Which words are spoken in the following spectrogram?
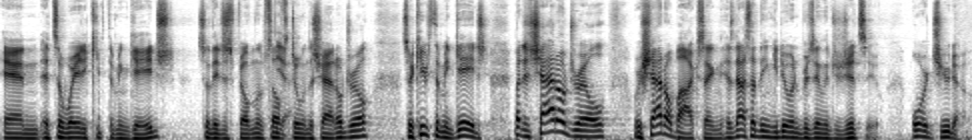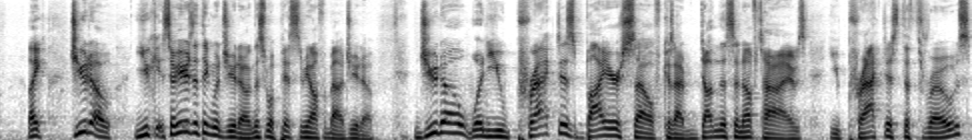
and it's a way to keep them engaged. So they just film themselves Yeah. doing the shadow drill. So it keeps them engaged. But a shadow drill or shadow boxing is not something you can do in Brazilian Jiu Jitsu or judo. Like judo, you can. So here's the thing with judo, and this is what pisses me off about judo. Judo, when you practice by yourself, because I've done this enough times, you practice the throws.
